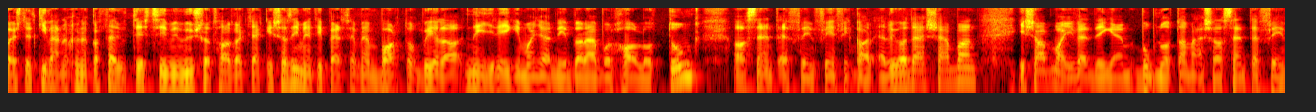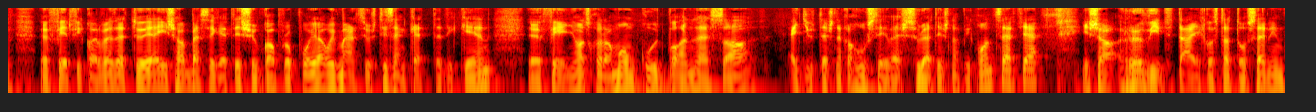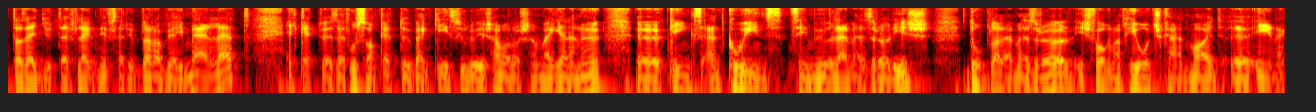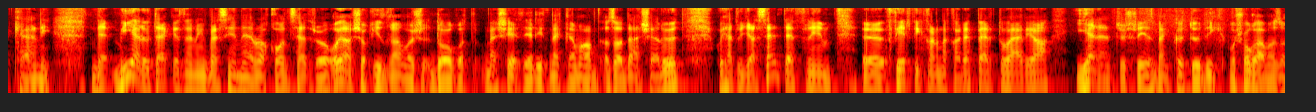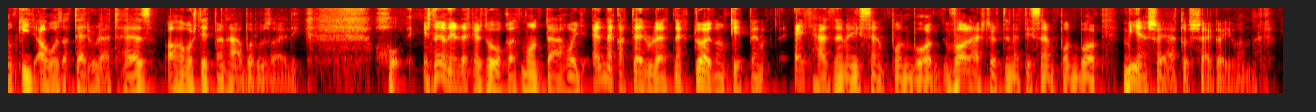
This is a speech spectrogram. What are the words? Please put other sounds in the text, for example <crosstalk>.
estét kívánok Önök a Felütés című műsort hallgatják, és az iménti percekben Bartok Béla négy régi magyar népdalából hallottunk a Szent Efrém férfikar előadásában, és a mai vendégem Bubnó Tamás, a Szent Efrém férfikar vezetője, és a beszélgetésünk apropója, hogy március 12-én fél nyolckor a Momkultban lesz a együttesnek a 20 éves születésnapi koncertje, és a rövid tájékoztató szerint az együttes legnépszerűbb darabjai mellett egy 2022-ben készülő és hamarosan megjelenő Kings and Queens című lemezről is, dupla lemezről is fognak jócskán majd énekelni. De mielőtt elkezdenénk beszélni erről a koncertről, olyan sok izgalmas dolgot meséltél itt nekem az adás előtt, hogy hát ugye a Szent Efrém férfikarnak a repertoárja jelentős részben kötődik most fogalmazunk így, ahhoz a területhez, ahol most éppen háború zajlik. És nagyon érdekes dolgokat mondtál, hogy ennek a területnek tulajdonképpen egyházzenei szempontból, vallástörténeti szempontból milyen sajátosságai vannak?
